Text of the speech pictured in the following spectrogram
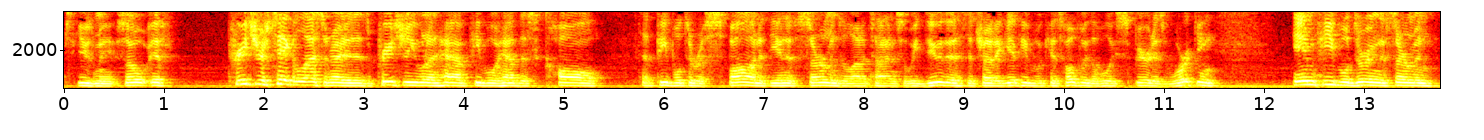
excuse me, so if preachers take a lesson, right, as a preacher, you want to have people have this call to people to respond at the end of sermons a lot of times. So we do this to try to get people because hopefully the Holy Spirit is working in people during the sermon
